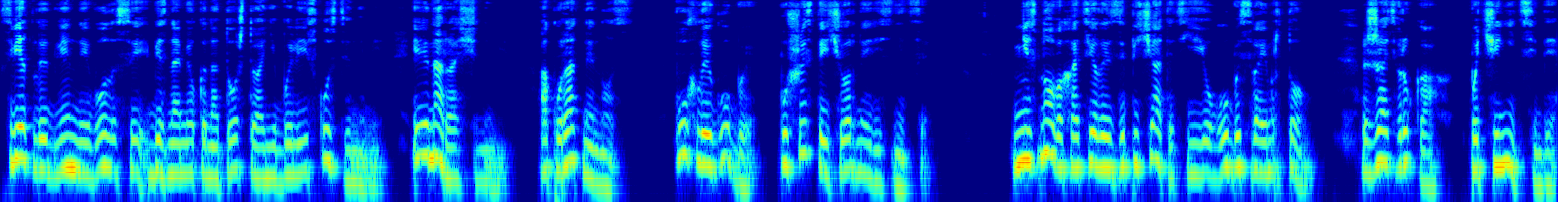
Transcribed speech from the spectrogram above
Светлые длинные волосы без намека на то, что они были искусственными или наращенными. Аккуратный нос. Пухлые губы, пушистые черные ресницы. Мне снова хотелось запечатать ее губы своим ртом, сжать в руках, подчинить себе.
